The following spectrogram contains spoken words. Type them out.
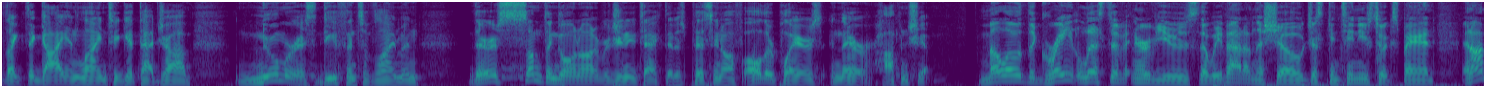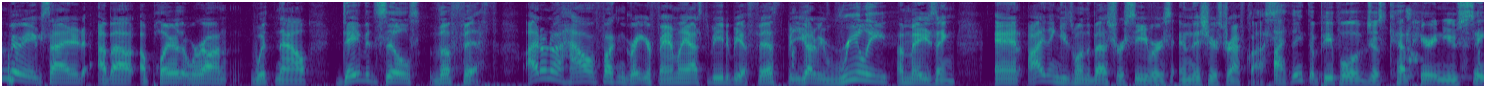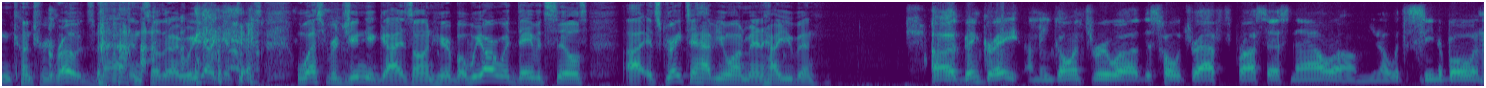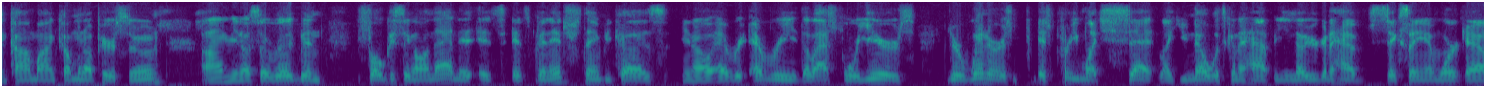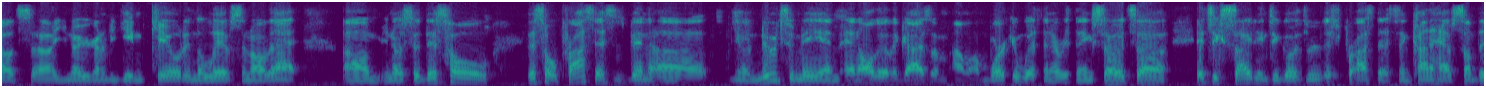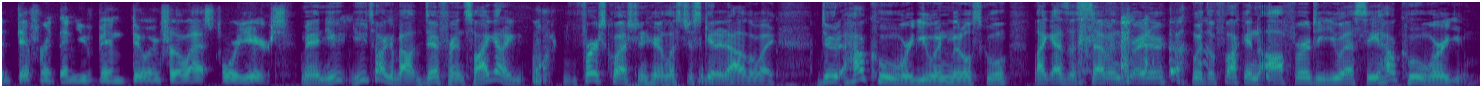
like the guy in line to get that job. Numerous defensive linemen. There's something going on at Virginia Tech that is pissing off all their players, and they're hopping ship. Mello, the great list of interviews that we've had on the show just continues to expand. And I'm very excited about a player that we're on with now, David Sills, the fifth. I don't know how fucking great your family has to be to be a fifth, but you got to be really amazing and I think he's one of the best receivers in this year's draft class. I think the people have just kept hearing you sing country roads, Matt. And so like, we got to get these West Virginia guys on here. But we are with David Sills. Uh, it's great to have you on, man. How you been? Uh, it's been great. I mean, going through uh, this whole draft process now, um, you know, with the Senior Bowl and the Combine coming up here soon, um, you know, so really been focusing on that, and it, it's it's been interesting because you know every every the last four years your winner is, is pretty much set. Like you know what's going to happen. You know you're going to have 6 a.m. workouts. Uh, you know you're going to be getting killed in the lifts and all that. Um, you know, so this whole this whole process has been uh, you know new to me and, and all the other guys I'm, I'm working with and everything. So it's uh it's exciting to go through this process and kind of have something different than you've been doing for the last four years. Man, you you talk about different. So I got a first question here. Let's just get it out of the way. Dude, how cool were you in middle school? Like as a seventh grader with a fucking offer to USC, how cool were you?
